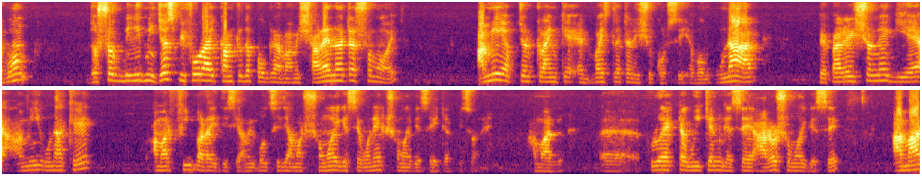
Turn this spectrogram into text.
এবং দর্শক believe me just before I come to the programme আমি সাড়ে নয়টার সময় আমি একজন ক্লায়েন্টকে অ্যাডভাইস লেটার ইস্যু করছি এবং উনার প্রিপারেশনে গিয়ে আমি উনাকে আমার ফি বাড়াই দিছি। আমি বলছি যে, আমার সময় গেছে, অনেক সময় গেছে এটার পিছনে। আমার পুরো একটা উইকেন্ড গেছে, আরও সময় গেছে। আমার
